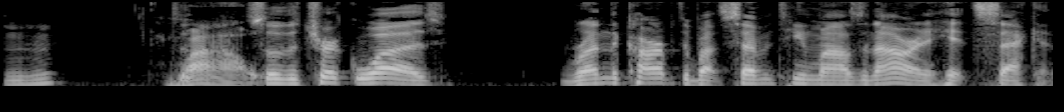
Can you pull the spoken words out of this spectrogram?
Hmm. wow. So the trick was run the car up to about 17 miles an hour and hit second.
